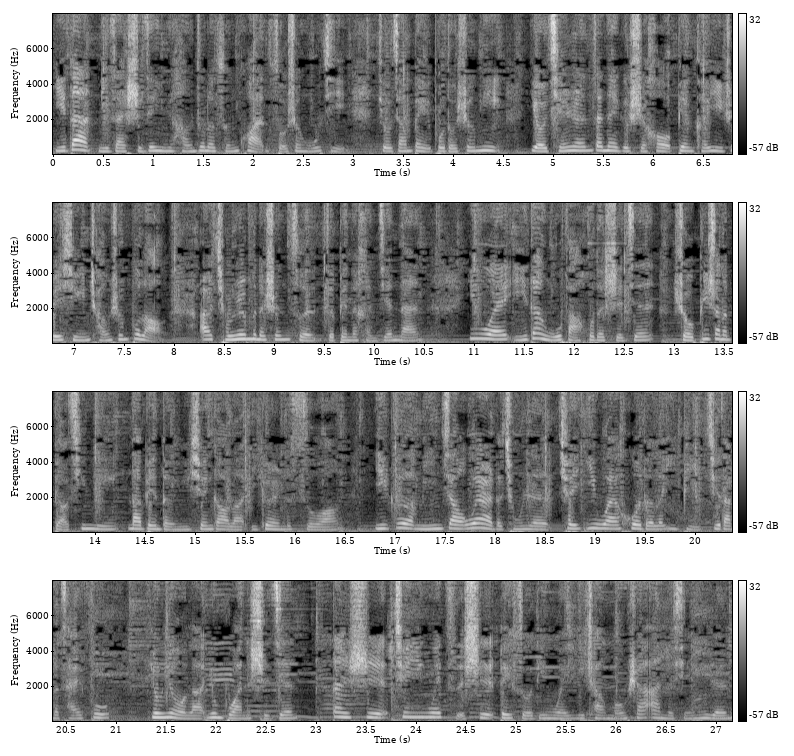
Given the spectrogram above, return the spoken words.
一旦你在时间银行中的存款所剩无几，就将被剥夺生命。有钱人在那个时候便可以追寻长生不老，而穷人们的生存则变得很艰难，因为一旦无法获得时间，手臂上的表情灵，那便等于宣告了一个人的死亡。一个名叫威尔的穷人却意外获得了一笔巨大的财富，拥有了用不完的时间。但是却因为此事被锁定为一场谋杀案的嫌疑人，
